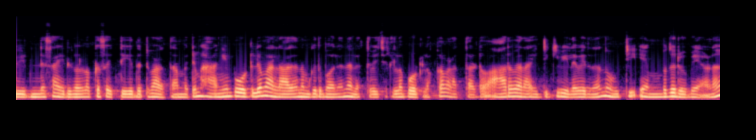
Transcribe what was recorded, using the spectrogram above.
വീടിന്റെ സൈഡുകളിലൊക്കെ സെറ്റ് ചെയ്തിട്ട് വളർത്താൻ പറ്റും. ഹാങ്ങിങ് പോട്ടിലും അല്ലാതെ നമുക്കിതുപോലെ നിലത്ത് വെച്ചിട്ടുള്ള പോട്ടിലൊക്കെ വളർത്താം കേട്ടോ. ആറ് വെറൈറ്റിക്ക് വില വരുന്നത് നൂറ്റി എൺപത് രൂപയാണ്.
